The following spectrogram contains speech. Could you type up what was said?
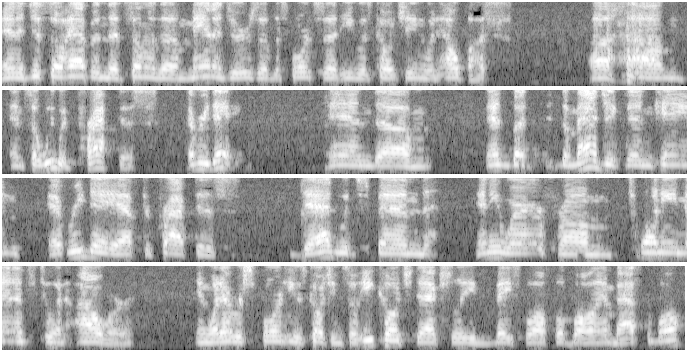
And it just so happened that some of the managers of the sports that he was coaching would help us. Uh, um, and so we would practice every day. And um, and but the magic then came every day after practice. Dad would spend anywhere from 20 minutes to an hour in whatever sport he was coaching. So he coached actually baseball, football, and basketball.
